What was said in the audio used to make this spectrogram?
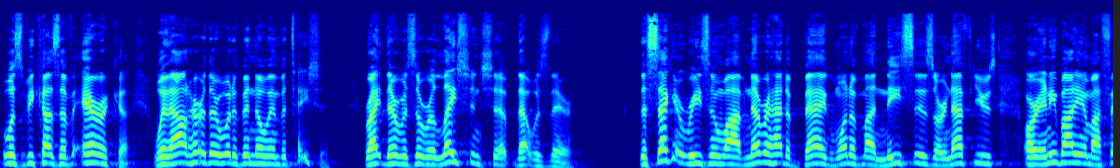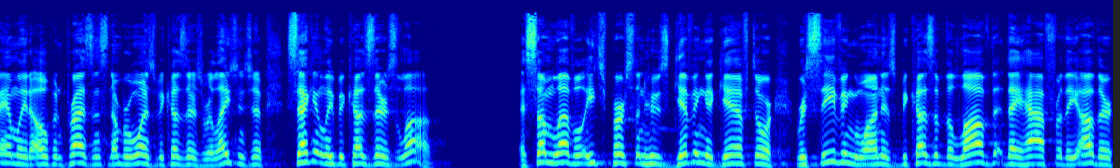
was because of Erica. Without her, there would have been no invitation, right? There was a relationship that was there. The second reason why I've never had to beg one of my nieces or nephews or anybody in my family to open presents, number one, is because there's relationship. Secondly, because there's love. At some level, each person who's giving a gift or receiving one is because of the love that they have for the other,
